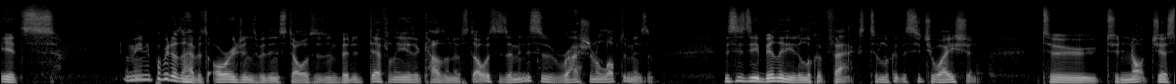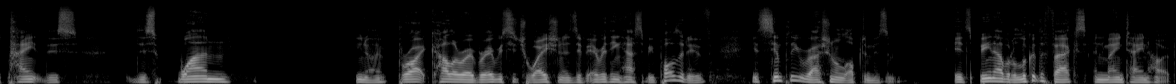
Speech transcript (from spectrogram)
its. I mean, it probably doesn't have its origins within Stoicism, but it definitely is a cousin of Stoicism, and this is rational optimism. This is the ability to look at facts, to look at the situation, to to not just paint this this one you know, bright color over every situation as if everything has to be positive. It's simply rational optimism. It's being able to look at the facts and maintain hope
